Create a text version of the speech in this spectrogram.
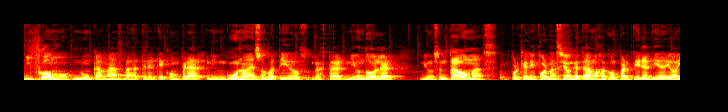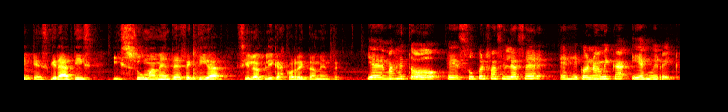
y cómo nunca más vas a tener que comprar ninguno de esos batidos, gastar ni un dólar, ni un centavo más. Porque la información que te vamos a compartir el día de hoy es gratis y sumamente efectiva si lo aplicas correctamente. Y además de todo, es súper fácil de hacer, es económica y es muy rica.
